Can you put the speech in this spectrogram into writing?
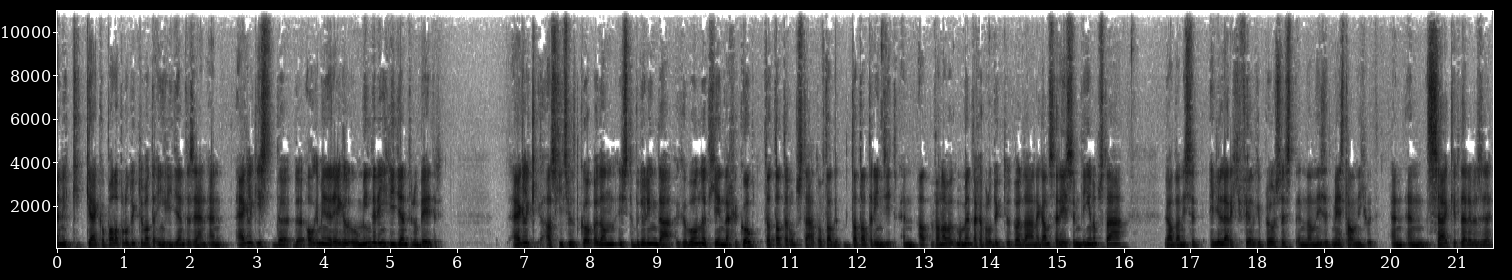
En ik kijk op alle producten wat de ingrediënten zijn. En eigenlijk is de, de algemene regel, hoe minder ingrediënten, hoe beter. Eigenlijk, als je iets wilt kopen, dan is de bedoeling dat gewoon hetgeen dat je koopt, dat dat erop staat. Of dat dat, dat erin zit. En vanaf het moment dat je product hebt waar daar een ganse race dingen op staan, ja, dan is het heel erg veel geprocessed en dan is het meestal niet goed. En, en suiker, daar hebben ze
